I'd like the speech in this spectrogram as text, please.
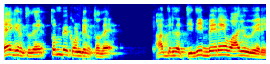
ಹೇಗಿರ್ತದೆ? ತುಂಬಿಕೊಂಡಿರ್ತದೆ. ಆದ್ದರಿಂದ ತಿದಿ ಬೇರೆ, ವಾಯು ಬೇರೆ.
